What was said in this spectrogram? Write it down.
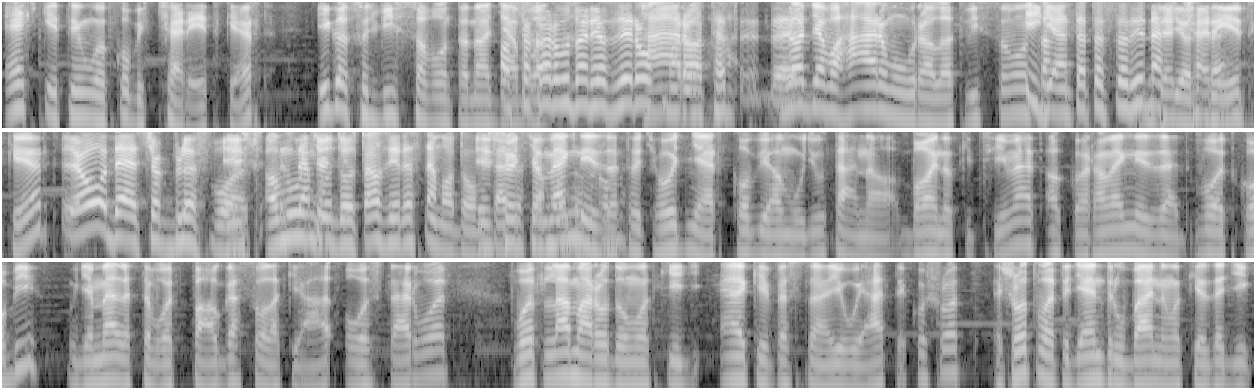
Egy-két év múlva Kobi cserét kért, Igaz, hogy visszavonta nagyjából... Azt akarom mondani, hogy azért ott három, maradt. Hát, de, Nagyjából három óra alatt visszavonta. igen, tehát ezt azért nem de jött cserét be. kért. Jó, de ez csak bluff volt. És amúgy, ezt nem gondolta, azért ezt nem adom. És Tehát hogyha megnézed, kom- hogy hogy nyert Kobi amúgy utána a bajnoki címet, akkor ha megnézed, volt Kobi, ugye mellette volt Pau Gasol, aki All-Star volt, volt Lamar Odom, aki egy elképesztően jó játékos volt, és ott volt egy Andrew Bynum, aki az egyik,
